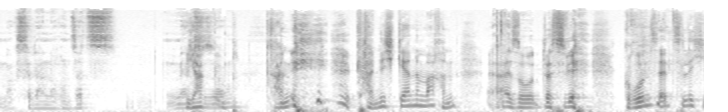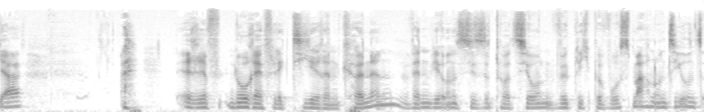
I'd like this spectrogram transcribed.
Magst du da noch einen Satz mehr ja, sagen? Kann, kann ich gerne machen. Also, dass wir grundsätzlich ja ref nur reflektieren können, wenn wir uns die Situation wirklich bewusst machen und sie uns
